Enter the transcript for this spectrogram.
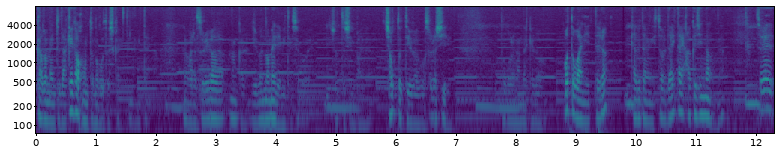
ガバメントだけが本当のことしか言ってないみたいな。だからそれがなんか自分の目で見てすごいちょっと心配だ、ちょっとっていうか恐ろしいところなんだけど、オトワに行ってるキャピタルの人は大体白人なのね、うん。それ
